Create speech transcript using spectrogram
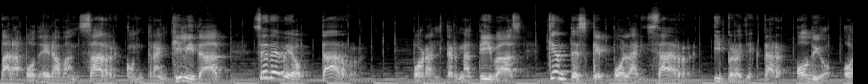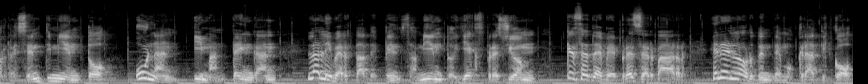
Para poder avanzar con tranquilidad, se debe optar por alternativas que antes que polarizar y proyectar odio o resentimiento, unan y mantengan la libertad de pensamiento y expresión que se debe preservar en el orden democrático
